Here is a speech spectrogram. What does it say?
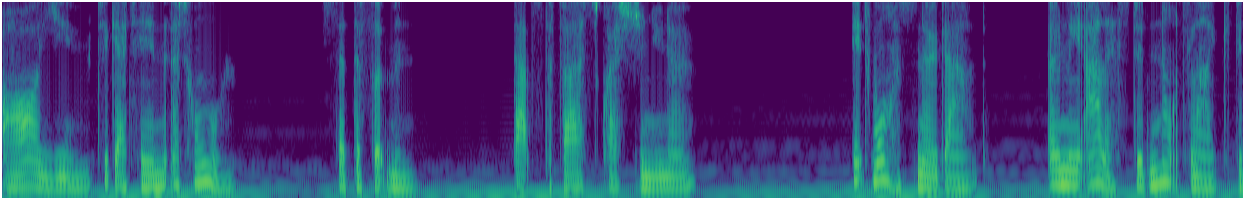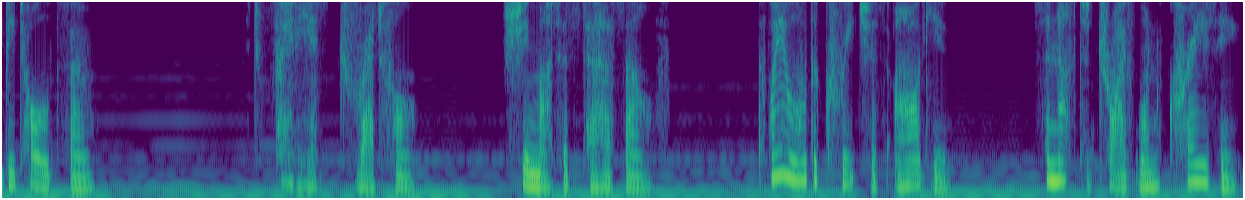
Are you to get in at all? said the footman. That's the first question, you know. It was, no doubt, only Alice did not like to be told so. It really is dreadful, she muttered to herself. The way all the creatures argue, it's enough to drive one crazy.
